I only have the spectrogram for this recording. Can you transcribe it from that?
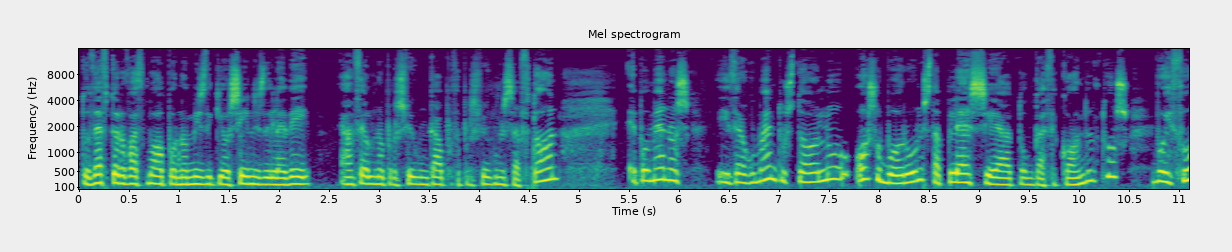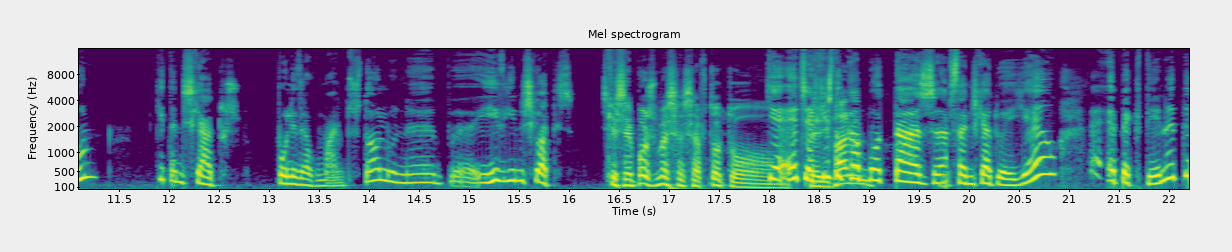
το δεύτερο βαθμό απονομής δικαιοσύνης, δηλαδή αν θέλουν να προσφύγουν κάπου θα προσφύγουν σε αυτόν. Επομένως, οι δραγουμένοι του στόλου όσο μπορούν στα πλαίσια των καθηκόντων τους βοηθούν και τα νησιά τους. Πολλοί δραγουμάνοι του στόλου είναι ε, οι ίδιοι νησιώτες. Και συνεπώς μέσα σε αυτό το. Και έτσι αρχίζει το καμποτάζ στα νησιά του Αιγαίου, επεκτείνεται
